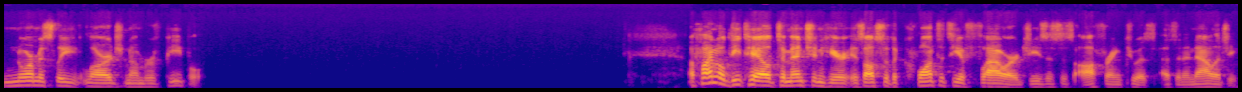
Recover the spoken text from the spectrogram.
enormously large number of people. A final detail to mention here is also the quantity of flour Jesus is offering to us as an analogy.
